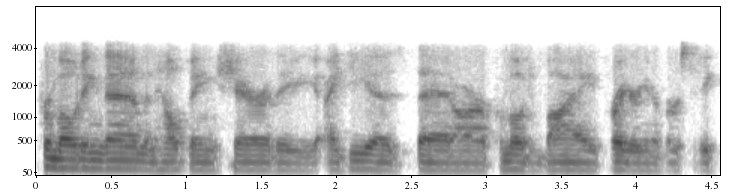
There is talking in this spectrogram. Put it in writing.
promoting them and helping share the ideas that are promoted by Prager University.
